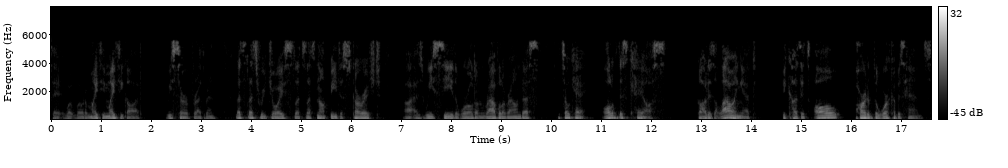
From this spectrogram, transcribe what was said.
say, what, what a mighty, mighty God we serve, brethren. Let's, let's rejoice. Let's, let's not be discouraged uh, as we see the world unravel around us. It's okay. All of this chaos, God is allowing it because it's all part of the work of his hands.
